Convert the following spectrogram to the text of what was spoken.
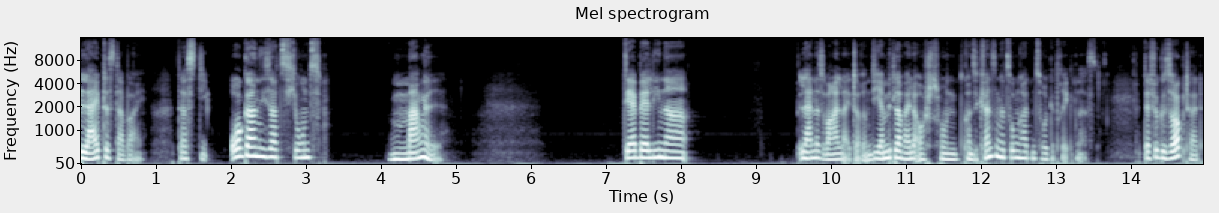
bleibt es dabei, dass die Organisationsmangel der Berliner Landeswahlleiterin, die ja mittlerweile auch schon Konsequenzen gezogen hat und zurückgetreten ist, dafür gesorgt hat,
